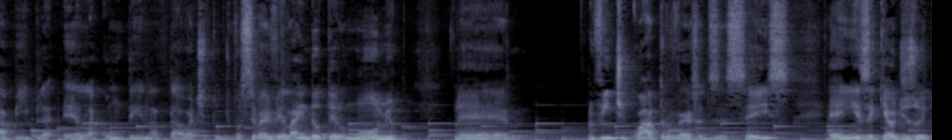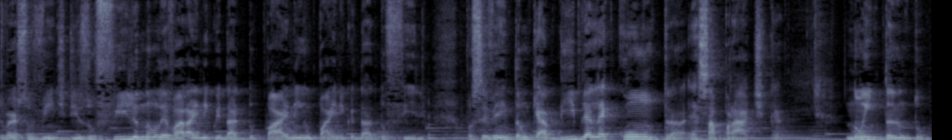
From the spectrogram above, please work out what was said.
A Bíblia ela condena tal atitude. Você vai ver lá em Deuteronômio é, 24, verso 16. É, em Ezequiel 18, verso 20, diz: O filho não levará a iniquidade do pai, nem o pai a iniquidade do filho. Você vê então que a Bíblia é contra essa prática. No entanto,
